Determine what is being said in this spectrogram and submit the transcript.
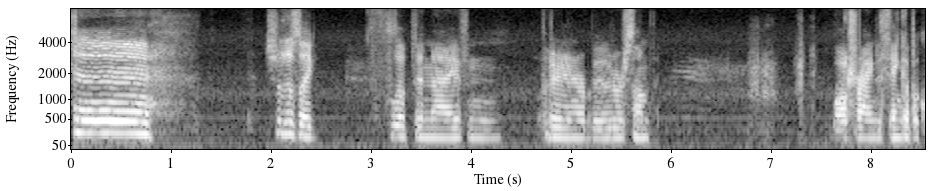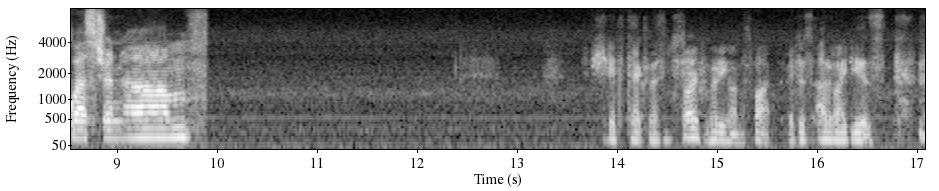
Uh, she'll just like flip the knife and put it in her boot or something. While trying to think up a question. Um, She gets a text message. Sorry for putting you on the spot. I'm just out of ideas.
